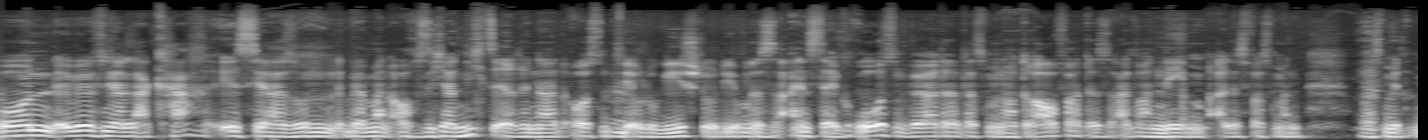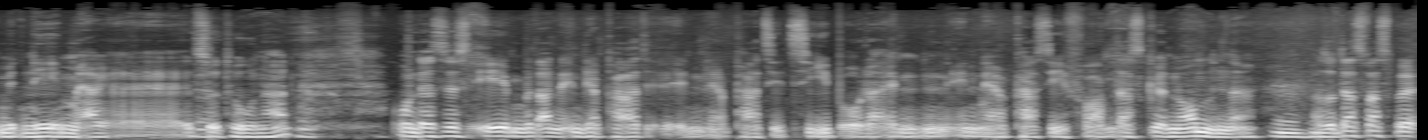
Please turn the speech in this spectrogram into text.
Und wir wissen ja, Lekach ist ja so ein, wenn man auch sich an nichts erinnert aus dem mhm. Theologiestudium, das ist eins der großen Wörter, das man noch drauf hat, das ist einfach Nehmen, alles, was man was mit, mit Nehmen äh, zu tun hat. Und das ist eben dann in der, Part, in der Partizip oder in, in der Passivform das Genommene. Mhm. Also das, was wir,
